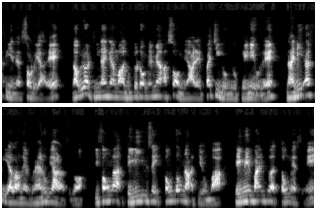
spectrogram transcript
fps နဲ့ဆော့လို့ရတယ်နောက်ပြီးတော့ဒီနိုင်ငံမှာလူတော်တော်များများအဆော့များတယ်ပတ်ကြည့်လိုမျိုး game တွေကိုလည်း90 fps လောက်နဲ့ run လို့ရတာဆိုတော့ဒီဖုန်းက daily usage ဖုန်းသုံးတာအပြင်မှာ gaming ဘိုင်းအတွက်သုံးမယ်ဆိုရင်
